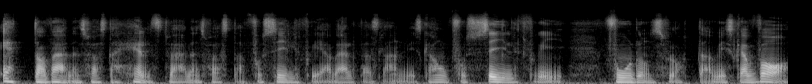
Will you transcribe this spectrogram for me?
ett av världens första, helst världens första fossilfria välfärdsland. Vi ska ha en fossilfri fordonsflotta. Vi ska vara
